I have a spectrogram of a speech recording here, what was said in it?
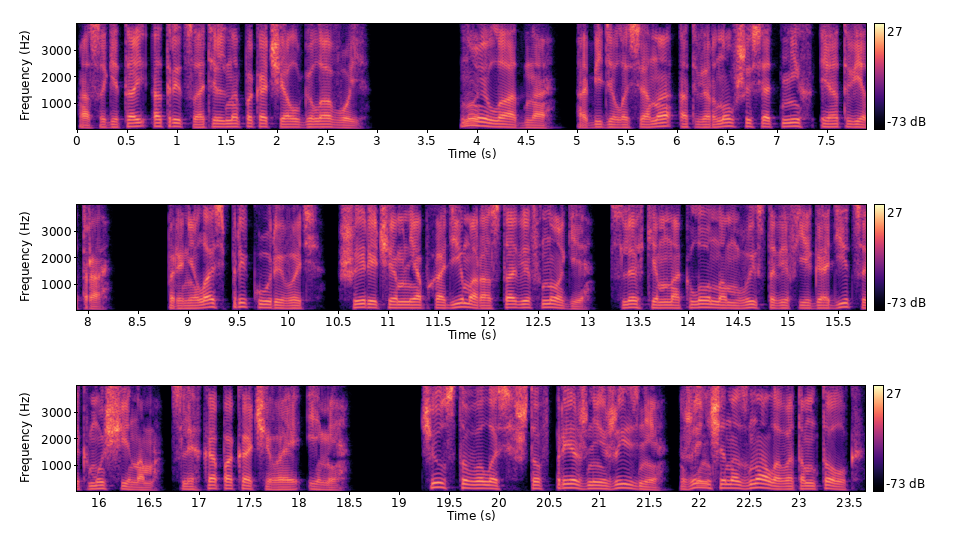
а Сагитай отрицательно покачал головой. «Ну и ладно», — обиделась она, отвернувшись от них и от ветра. Принялась прикуривать, шире, чем необходимо, расставив ноги, с легким наклоном выставив ягодицы к мужчинам, слегка покачивая ими. Чувствовалось, что в прежней жизни женщина знала в этом толк,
